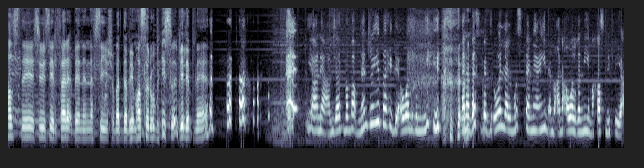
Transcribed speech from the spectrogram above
لاحظتي سوزي الفرق بين النفسيه شو بدها بمصر وبلبنان يعني عن جد ما منين جايبها؟ هيدي أول غنية. أنا بس بدي أقول للمستمعين إنه أنا أول غنية ما خصني فيها.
